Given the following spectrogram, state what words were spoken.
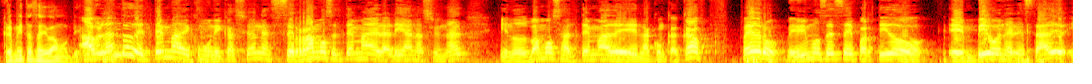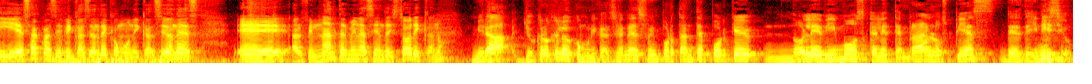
Cremitas, ahí vamos bien. Hablando del tema de comunicaciones, cerramos el tema de la Liga Nacional y nos vamos al tema de la CONCACAF. Pedro, vivimos ese partido en vivo en el estadio y esa clasificación de comunicaciones eh, al final termina siendo histórica, ¿no? Mira, yo creo que lo de comunicaciones fue importante porque no le vimos que le temblaran los pies desde inicio.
